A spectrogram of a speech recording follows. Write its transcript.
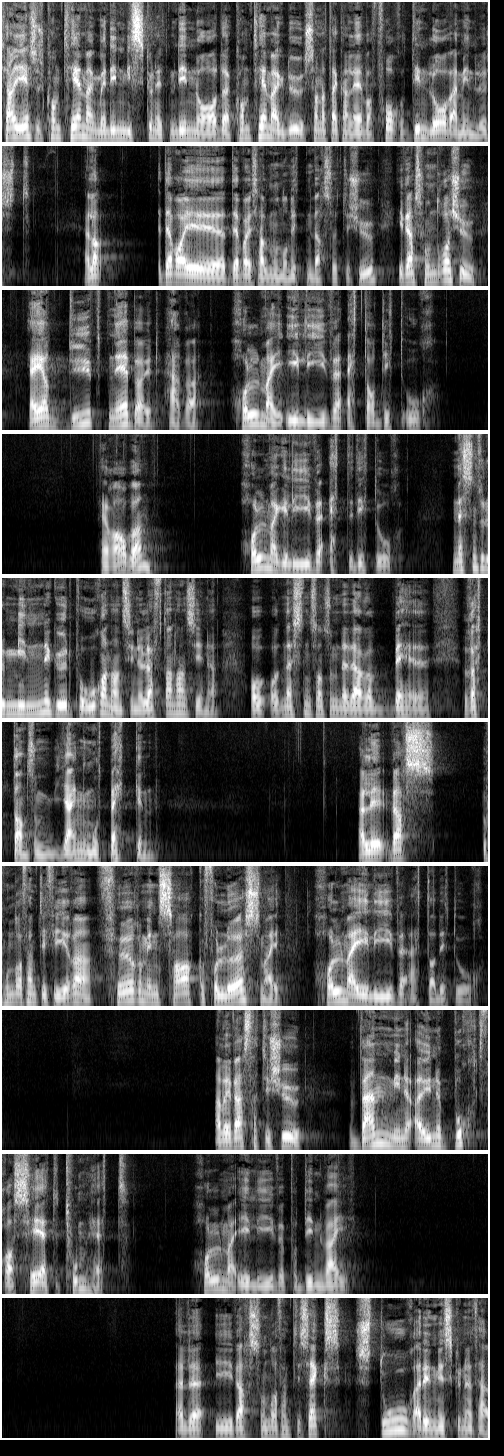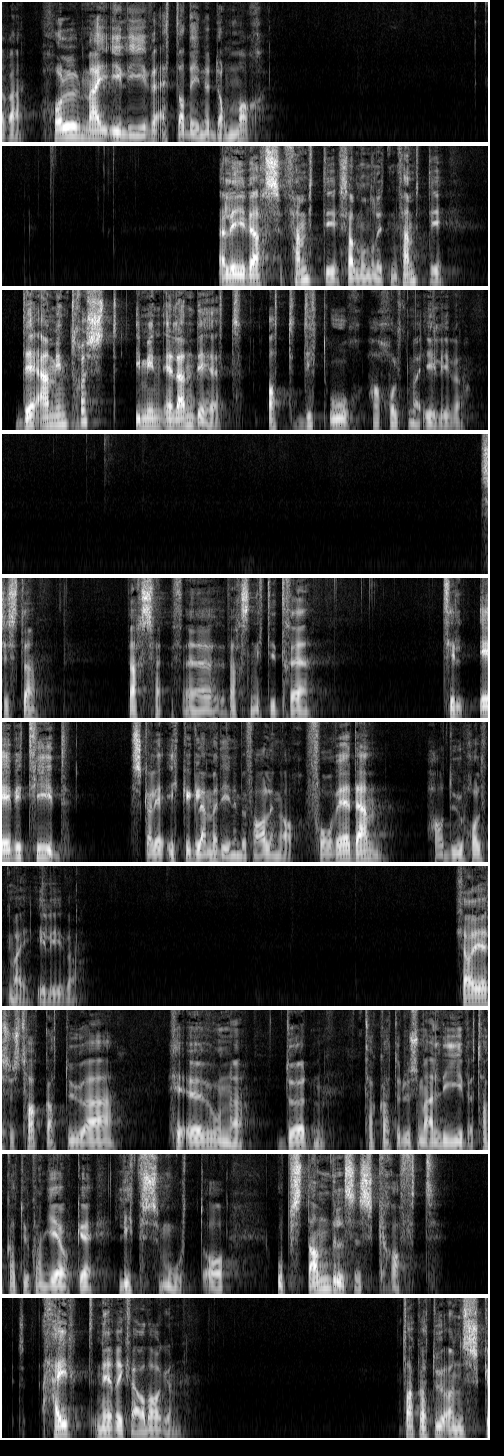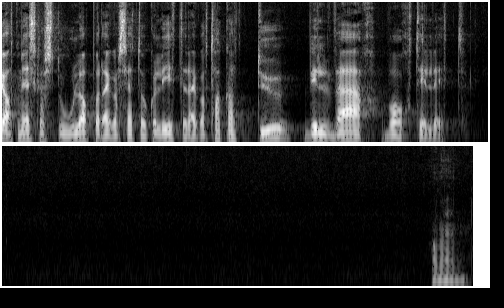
Kjære Jesus, kom til meg med din miskunnhet, med din nåde. Kom til meg, du, sånn at jeg kan leve. For din lov er min lyst. Eller, Det var i, det var i Salme 119, vers 77. I vers 107.: Jeg er dypt nedbøyd, Herre. Hold meg i live etter ditt ord. En rar bønn. Hold meg i live etter ditt ord. Nesten så du minner Gud på ordene hans, sine, løftene hans. sine, og, og Nesten sånn som det der røttene som gjenger mot bekken. Eller vers 154.: Før min sak og forløs meg, hold meg i live etter ditt ord. Eller i vers 37.: Vend mine øyne bort fra å se etter tomhet. Hold meg i live på din vei. Eller i vers 156.: Stor er din miskunnhet, Herre. Hold meg i live etter dine dommer. Eller i vers 50, Salme 119, 50, det er min trøst i min elendighet at ditt ord har holdt meg i live. Siste, vers, eh, vers 93. Til evig tid skal jeg ikke glemme dine befalinger, for ved dem har du holdt meg i live. Kjære Jesus, takk at du er har overvunnet døden. Takk at du som er livet. Takk at du kan gi oss livsmot og oppstandelseskraft helt ned i hverdagen. Takk at du ønsker at vi skal stole på deg og sette vår lit til deg. Og takk at du vil være vår tillit. Amen.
